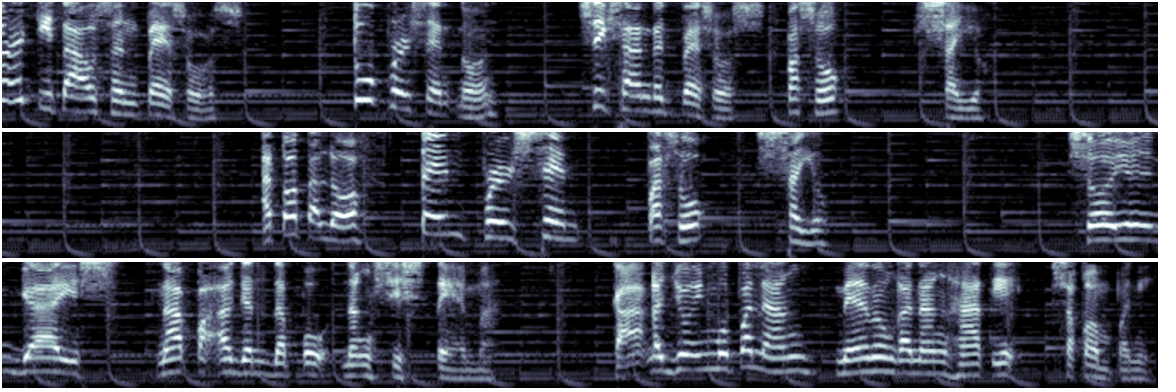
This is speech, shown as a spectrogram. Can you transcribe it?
30,000 pesos, 2% nun, 600 pesos, pasok sa'yo. A total of 10% pasok sa'yo. So yun guys, napaaganda po ng sistema. Kaka-join mo pa lang, meron ka ng hati sa company.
